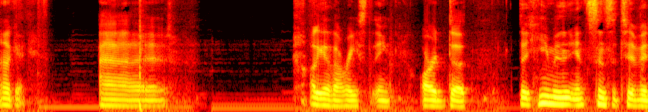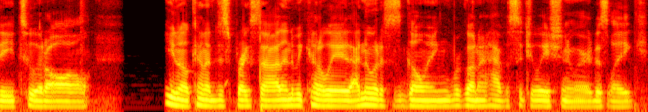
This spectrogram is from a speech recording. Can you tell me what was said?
Okay. Uh. Oh yeah, the race thing or the the human insensitivity to it all. You know, kind of just breaks out, and we cut away. I know where this is going. We're gonna have a situation where it is like,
